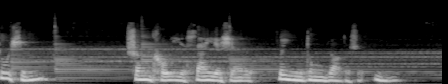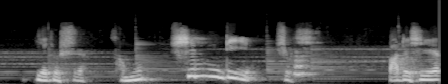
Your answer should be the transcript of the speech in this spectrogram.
修行，身口意三业行为最重要的是意，也就是从心地修起，把这些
